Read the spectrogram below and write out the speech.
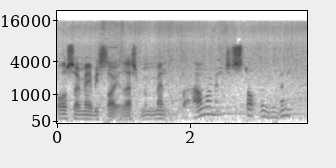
Also maybe slightly less momentum, but how am I meant to stop the momentum?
